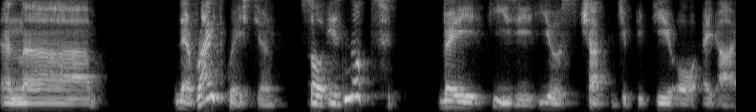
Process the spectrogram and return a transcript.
and the right question. So it's not very easy use ChatGPT or AI.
